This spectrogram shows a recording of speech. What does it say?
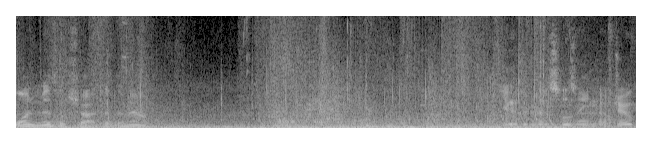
One missile shot took them out. Yeah, the missiles ain't no joke.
